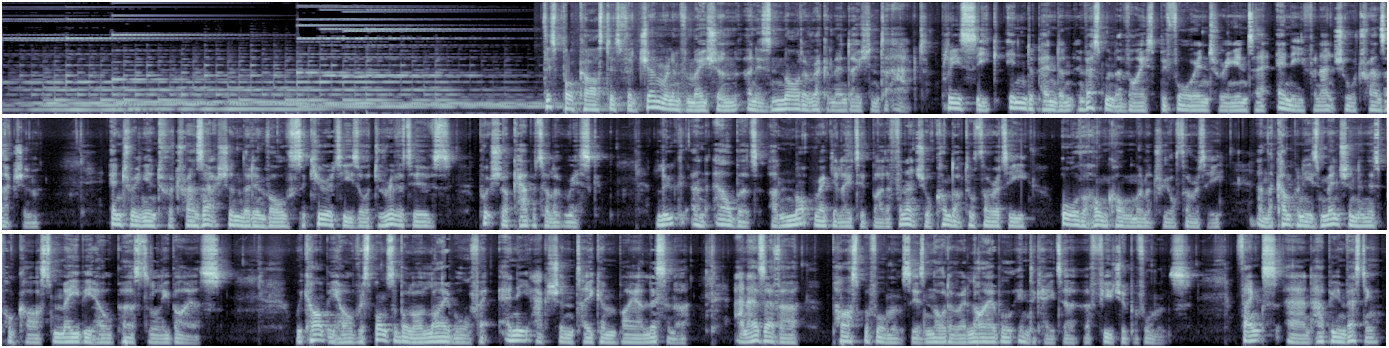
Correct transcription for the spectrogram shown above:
This podcast is for general information and is not a recommendation to act. Please seek independent investment advice before entering into any financial transaction. Entering into a transaction that involves securities or derivatives puts your capital at risk. Luke and Albert are not regulated by the Financial Conduct Authority or the Hong Kong Monetary Authority, and the companies mentioned in this podcast may be held personally by us we can't be held responsible or liable for any action taken by a listener. And as ever, past performance is not a reliable indicator of future performance. Thanks and happy investing.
